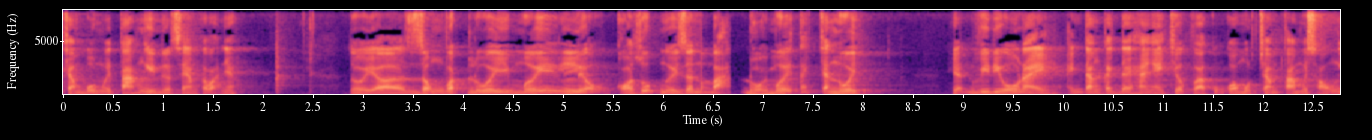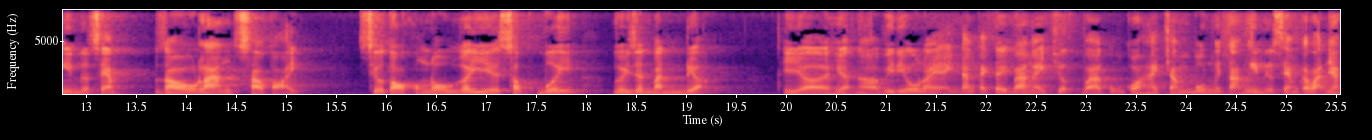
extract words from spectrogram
248.000 lượt xem các bạn nhé. Rồi uh, giống vật nuôi mới liệu có giúp người dân bản đổi mới cách chăn nuôi? Hiện video này anh đăng cách đây hai ngày trước và cũng có 186.000 lượt xem. Rau lang xào tỏi siêu to khổng lồ gây sốc với người dân bản địa. Thì uh, hiện uh, video này anh đăng cách đây 3 ngày trước và cũng có 248.000 lượt xem các bạn nhé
